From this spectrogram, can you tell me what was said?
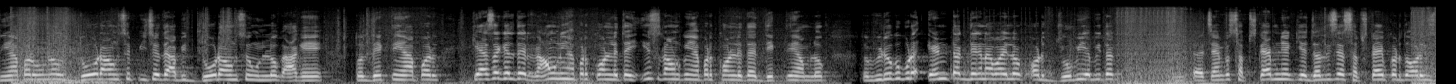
यहाँ पर उन लोग दो राउंड से पीछे थे, अभी दो राउंड से उन लोग आगे तो देखते हैं यहाँ पर कैसा खेलते हैं। राउंड यहाँ पर कौन लेता है? इस राउंड को यहाँ पर कौन लेता है? देखते हैं हम लोग। तो वीडियो को पूरा एंड तक देखना भाई लोग, और जो भी अभी तक चैनल को सब्सक्राइब नहीं किया, जल्दी से सब्सक्राइब कर दो, और इस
